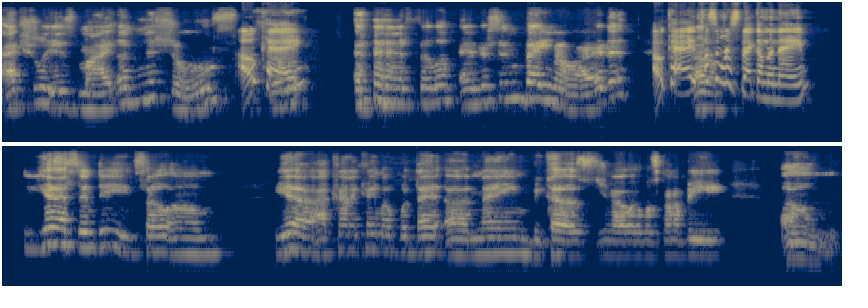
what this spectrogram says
actually is my initials. Okay. Phillip, Phillip Anderson Baynard. Okay, put um, some respect on the name. Yes, indeed. So, um, yeah, I kind of came up with that uh, name because you know it was gonna be, um,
